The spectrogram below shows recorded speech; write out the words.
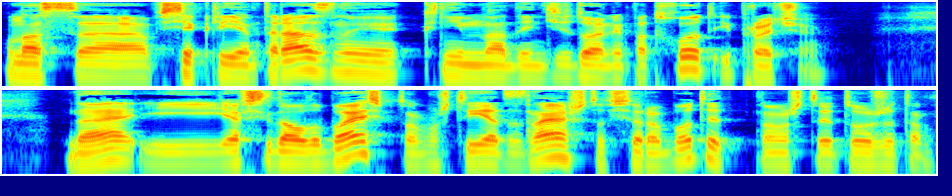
у нас а, все клиенты разные, к ним надо индивидуальный подход и прочее да, и я всегда улыбаюсь, потому что я-то знаю, что все работает, потому что это уже там,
